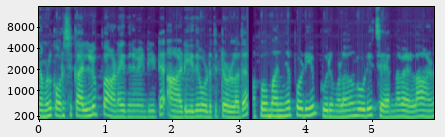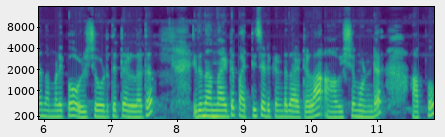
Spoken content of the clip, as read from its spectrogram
നമ്മൾ കുറച്ച് കല്ലുപ്പാണ് ഇതിന് വേണ്ടിയിട്ട് ആഡ് ചെയ്ത് കൊടുത്തിട്ടുള്ളത്. അപ്പോൾ മഞ്ഞൾപ്പൊടിയും കുരുമുളകും കൂടി ചേർന്ന വെള്ളമാണ് നമ്മളിപ്പോൾ ഒഴിച്ചു കൊടുത്തിട്ടുള്ളത്. ഇത് നന്നായിട്ട് പറ്റിച്ചെടുക്കേണ്ടതായിട്ടുള്ള ആവശ്യമുണ്ട്. അപ്പോൾ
